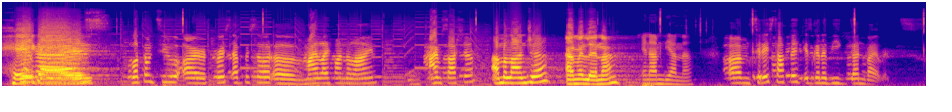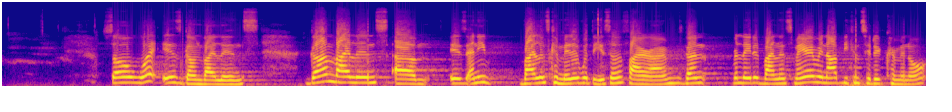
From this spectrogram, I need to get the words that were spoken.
Hey guys! Welcome to our first episode of My Life on the Line. I'm Sasha. I'm Alondra. I'm Elena. And I'm Diana. Um, today's topic is going to be gun violence. So, what is gun violence? Gun violence um, is any violence committed with the use of a firearm. Gun related violence may or may not be considered criminal.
